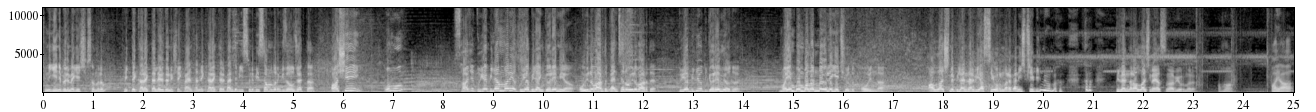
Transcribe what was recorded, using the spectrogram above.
Şimdi yeni bölüme geçtik sanırım. Tek tek karakterleri dönüşecek. Ben sendeki karakteri. Ben de bir ismini bilsem bunların güzel olacak da. Aa şey. O mu? Sadece duyabilen var ya duyabilen göremiyor. Oyunu vardı. Benten oyunu vardı. Duyabiliyordu göremiyordu. Mayın bombalarını öyle geçiyorduk oyunda. Allah aşkına bilenler bir yazsın yorumlara. Ben hiçbir şey bilmiyorum. bilenler Allah aşkına yazsın abi yorumlara. Aha. Bayağı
